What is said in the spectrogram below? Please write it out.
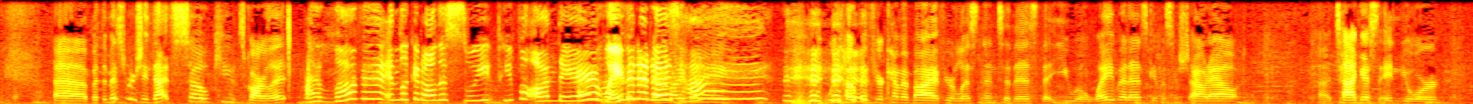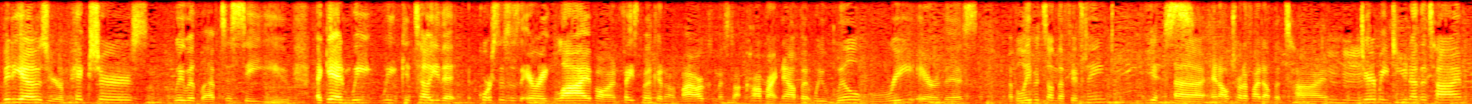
uh, but the mystery machine that's so cute, Scarlett. I love it. And look at all the sweet people on there waving it. at us. Everybody Hi. We hope if you're coming by, if you're listening to this, that you will wave at us, give us a shout out. uh, tag us in your videos or your pictures. We would love to see you. Again, we, we can tell you that, of course, this is airing live on Facebook and on myarklamiss.com right now, but we will re air this. I believe it's on the 15th, Yes. uh, and I'll try to find out the time. Mm-hmm. Jeremy, do you know the time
